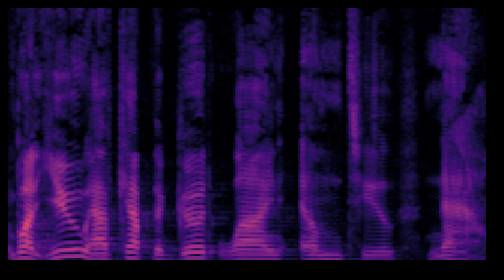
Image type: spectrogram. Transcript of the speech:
But you have kept the good wine until now.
